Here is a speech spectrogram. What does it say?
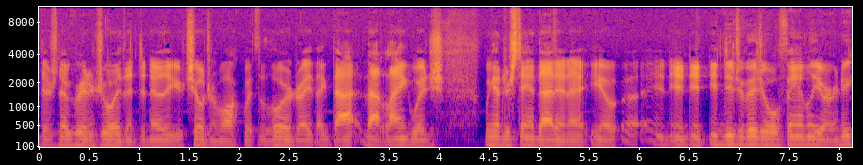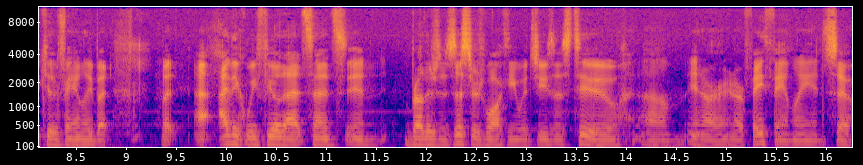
there's no greater joy than to know that your children walk with the Lord. Right, like that that language. We understand that in a you know uh, in, in, in individual family or a nuclear family, but but I, I, think we feel that sense in brothers and sisters walking with Jesus too um, in our in our faith family, and so.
